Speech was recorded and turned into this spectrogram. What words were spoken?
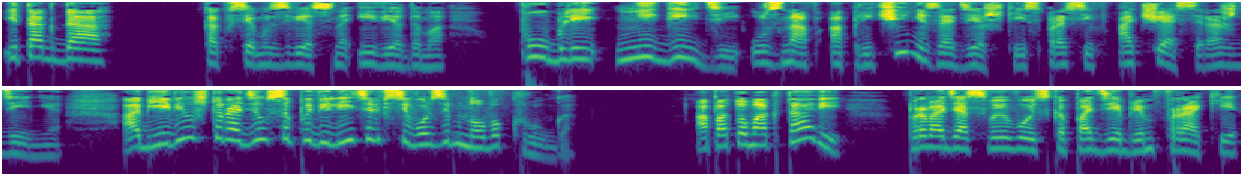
и тогда, как всем известно и ведомо, Публий Нигидий, узнав о причине задержки и спросив о часе рождения, объявил, что родился повелитель всего земного круга. А потом Октавий, проводя свое войско по дебрям Фракии,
